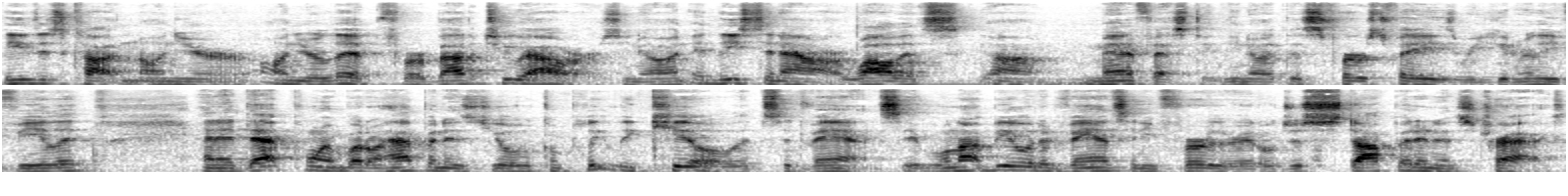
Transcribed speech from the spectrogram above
leave this cotton on your on your lip for about two hours, you know, and at least an hour while it's um, manifesting, you know, at this first phase where you can really feel it. And at that point, what will happen is you'll completely kill its advance. It will not be able to advance any further. It'll just stop it in its tracks.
